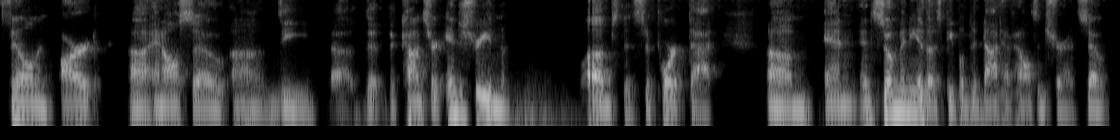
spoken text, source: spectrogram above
film and art, uh, and also uh, the, uh, the the concert industry and the clubs that support that. Um, and and so many of those people did not have health insurance. So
